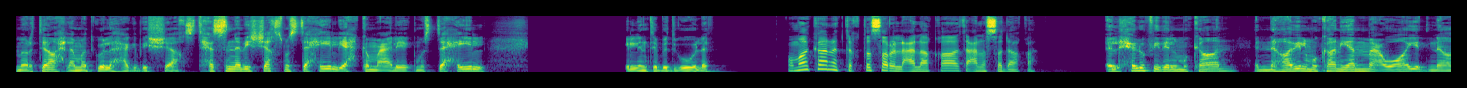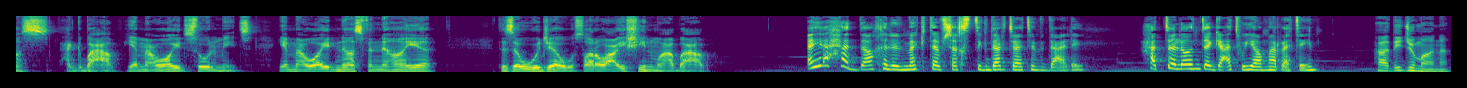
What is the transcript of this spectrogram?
مرتاح لما تقولها حق ذي الشخص. تحس إن ذي الشخص مستحيل يحكم عليك مستحيل اللي أنت بتقوله. وما كانت تقتصر العلاقات على الصداقة. الحلو في ذي المكان إن هذا المكان يجمع وايد ناس حق بعض يجمع وايد soulmates يجمع وايد ناس في النهاية تزوجوا وصاروا عايشين مع بعض. أي أحد داخل المكتب شخص تقدر تعتمد عليه؟ حتى لو أنت قعدت وياه مرتين. هذه جمانة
